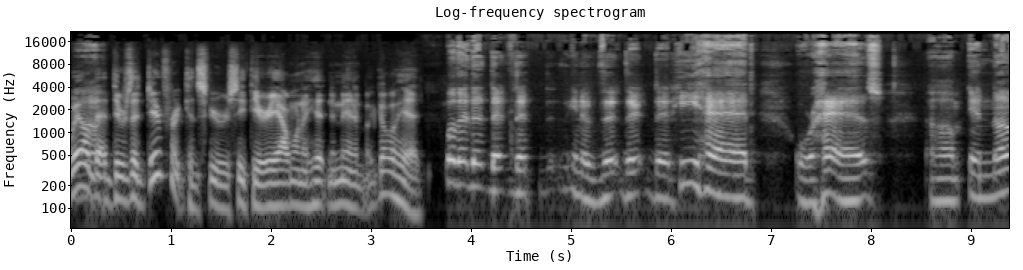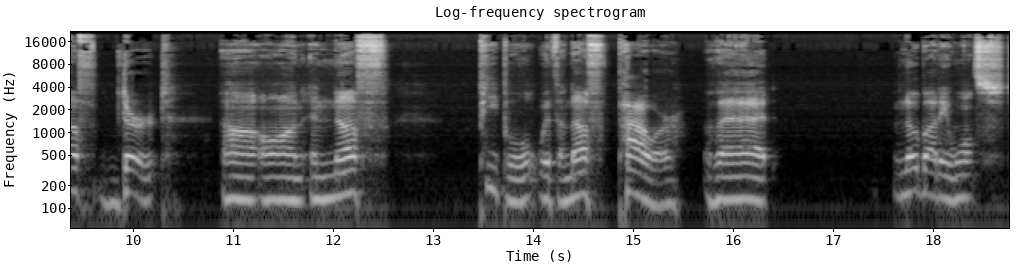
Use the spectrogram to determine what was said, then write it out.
Well, uh, that, there's a different conspiracy theory I want to hit in a minute, but go ahead. Well, that that that, that you know that, that that he had or has um, enough dirt uh, on enough people with enough power that nobody wants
